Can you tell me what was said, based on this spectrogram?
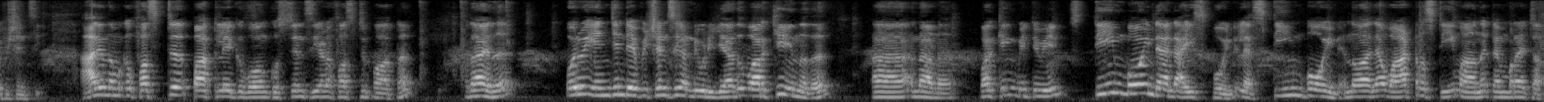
efficiency ആദ്യം നമുക്ക് ഫസ്റ്റ് പാർട്ടിലേക്ക് പോകാം ക്വസ്റ്റ്യൻ സിയുടെ ഫസ്റ്റ് പാർട്ട് അതായത് ഒരു എഞ്ചിന്റെ എഫിഷ്യൻസി കണ്ടുപിടിക്കുക. അത് വർക്ക് ചെയ്യുന്നത് എന്താണ്? Working between steam point and ice point അല്ലെ? സ്റ്റീം പോയിന്റ് എന്ന് പറഞ്ഞാൽ വാട്ടർ സ്റ്റീം ആണ് ടെമ്പറേച്ചർ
